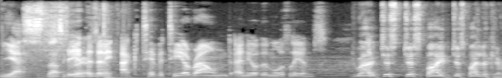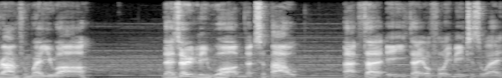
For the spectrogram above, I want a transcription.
Yes, that's a see great if there's idea. any activity around any of the mausoleums? Well, just just by just by looking around from where you are, there's only one that's about uh, 30, 30 or forty meters away.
